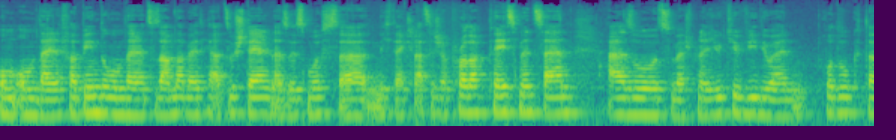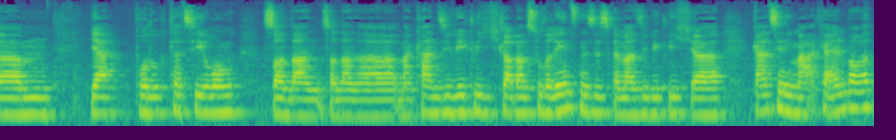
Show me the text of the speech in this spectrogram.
um, um deine Verbindung, um deine Zusammenarbeit herzustellen. Also es muss äh, nicht ein klassischer Product Placement sein, also zum Beispiel ein YouTube-Video, ein Produkt, ähm, ja, Produktplatzierung, sondern, sondern äh, man kann sie wirklich, ich glaube am souveränsten ist es, wenn man sie wirklich äh, ganz in die Marke einbaut.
